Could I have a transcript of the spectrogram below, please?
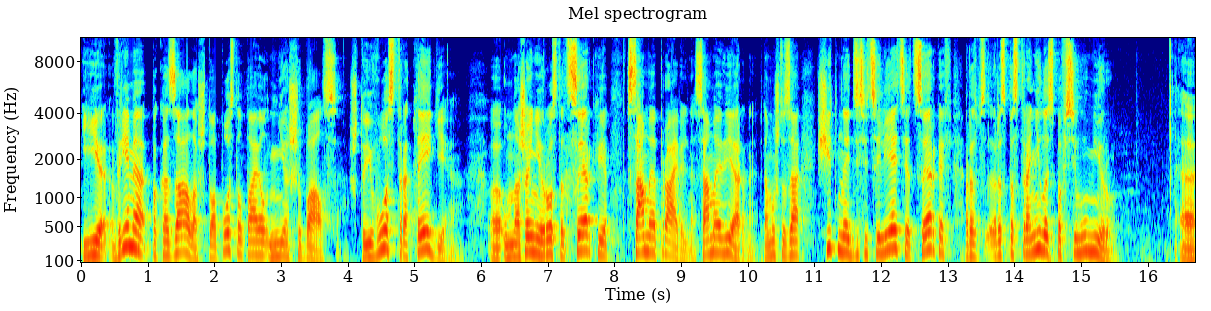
И время показало, что апостол Павел не ошибался, что его стратегия – умножение роста церкви самое правильное, самое верное, потому что за считанное десятилетие церковь распространилась по всему миру. Э,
